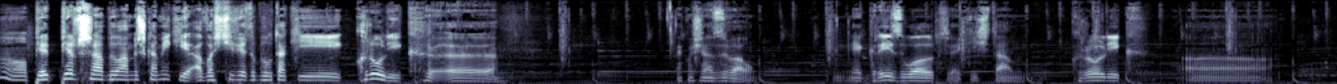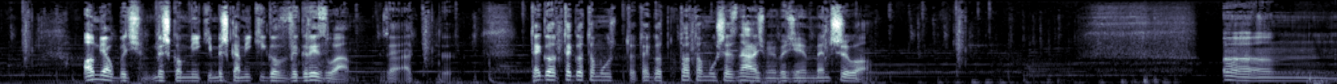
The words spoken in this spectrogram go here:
O, pier pierwsza była myszka Miki, a właściwie to był taki królik. E jak on się nazywał? Nie Griswold, jakiś tam królik. On miał być myszką Miki. Myszka Miki go wygryzła. Tego, tego, to, mu, to, tego to, to muszę znaleźć, mnie będzie męczyło. Um,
